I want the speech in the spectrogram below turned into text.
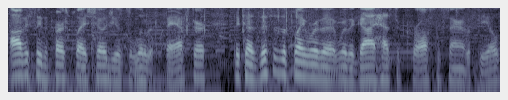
obviously the first play I showed you it's a little bit faster because this is a play where the where the guy has to cross the center of the field.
